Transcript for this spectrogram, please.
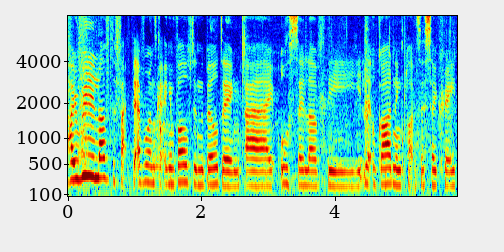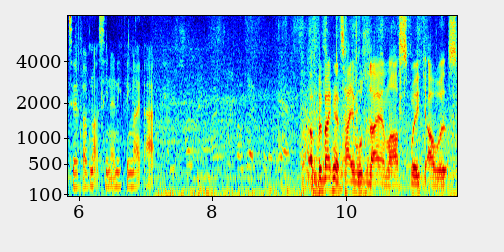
I really love the fact that everyone's getting involved in the building. I also love the little gardening plots, they're so creative. I've not seen anything like that. I've been making a table today, and last week I was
